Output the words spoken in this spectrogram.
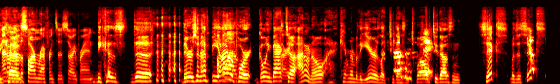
I don't know the farm references. Sorry, Brian. because the there's an FBI report going back Sorry. to I don't know, I can't remember the year, like 2012, 2006. 2006, was it 6?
